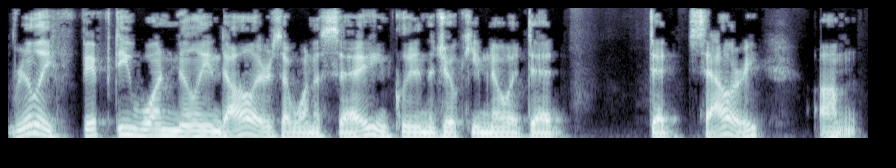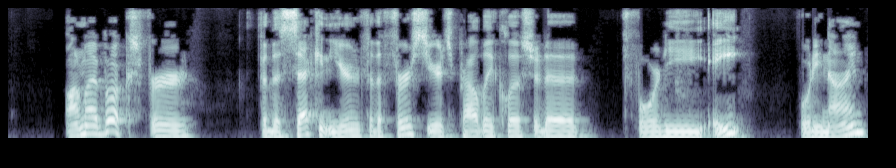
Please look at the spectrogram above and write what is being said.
really $51 million, I want to say, including the Joakim Noah dead dead salary, um, on my books for for the second year. And for the first year, it's probably closer to 48, 49.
